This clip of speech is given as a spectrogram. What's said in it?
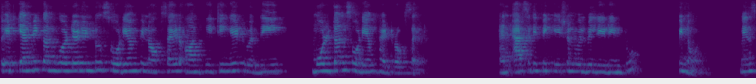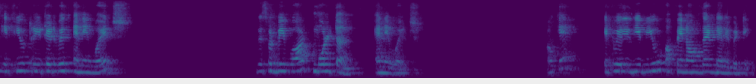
So it can be converted into sodium phenoxide on heating it with the molten sodium hydroxide. And acidification will be leading to phenol. Means if you treat it with NaOH, this would be what? Molten NaOH. Okay, it will give you a phenoxide derivative.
